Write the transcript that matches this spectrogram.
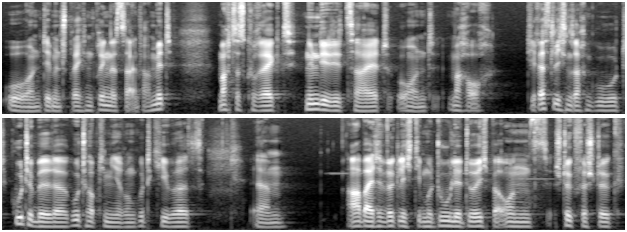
und dementsprechend bring das da einfach mit, mach das korrekt, nimm dir die Zeit und mach auch die restlichen Sachen gut, gute Bilder, gute Optimierung, gute Keywords, ähm, arbeite wirklich die Module durch bei uns Stück für Stück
